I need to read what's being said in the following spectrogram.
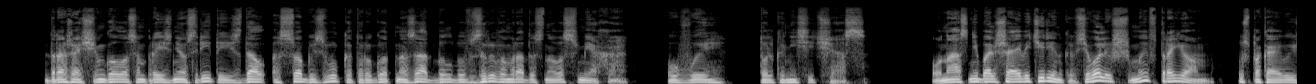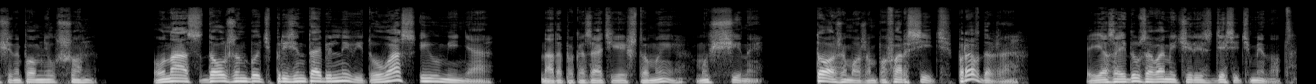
— дрожащим голосом произнес Рит и издал особый звук, который год назад был бы взрывом радостного смеха. Увы, только не сейчас. «У нас небольшая вечеринка, всего лишь мы втроем успокаивающе напомнил Шон. «У нас должен быть презентабельный вид, у вас и у меня. Надо показать ей, что мы, мужчины, тоже можем пофорсить, правда же? Я зайду за вами через десять минут».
